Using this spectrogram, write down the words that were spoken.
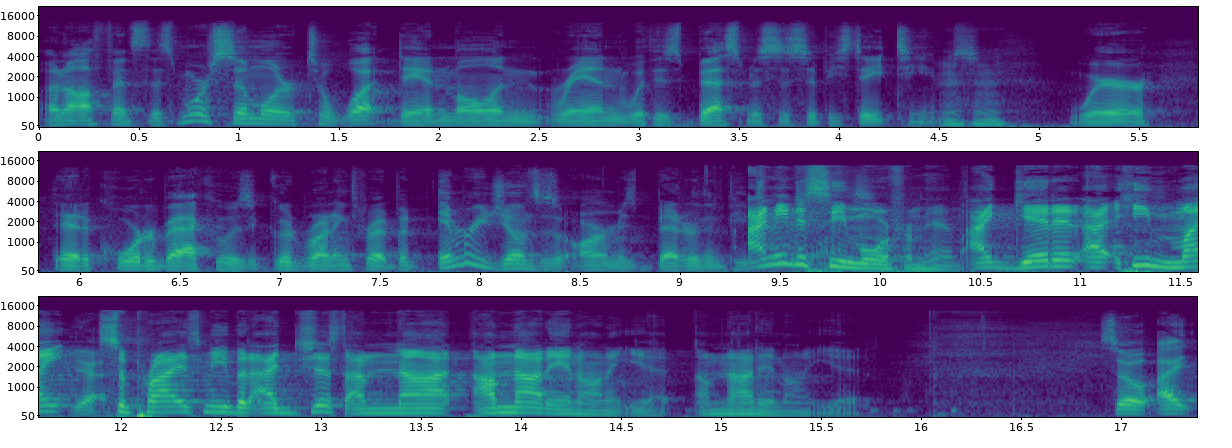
an offense that's more similar to what Dan Mullen ran with his best Mississippi State teams, Mm-hmm. where they had a quarterback who was a good running threat. But Emory Jones's arm is better than people. I need to see more from him. I get it. I, he might Yeah. surprise me, but I just I'm not I'm not in on it yet. I'm not in on it yet. So I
